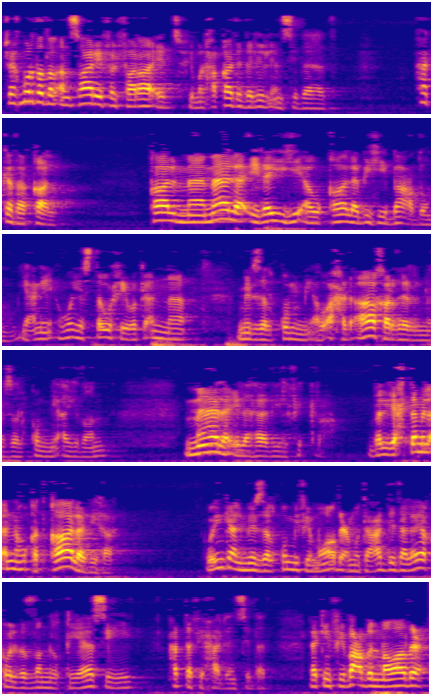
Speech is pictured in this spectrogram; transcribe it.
شيخ مرتضى الأنصاري في الفرائد في ملحقات دليل الانسداد هكذا قال. قال ما مال إليه أو قال به بعض. يعني هو يستوحي وكأن ميرزا القمي أو أحد آخر غير الميرزا القمي أيضا. مال إلى هذه الفكرة بل يحتمل أنه قد قال بها. وإن كان الميرزا القمي في مواضع متعددة لا يقبل بالظن القياسي حتى في حال الانسداد لكن في بعض المواضع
